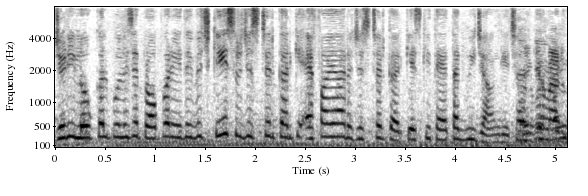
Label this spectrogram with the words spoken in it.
ਜਿਹੜੀ ਲੋਕਲ ਪੁਲਿਸ ਹੈ ਪ੍ਰੋਪਰ ਇਹਦੇ ਵਿੱਚ ਕੇਸ ਰਜਿਸਟਰ ਕਰਕੇ ਐਫ ਆਈ ਆਰ ਰਜਿਸਟਰ ਕਰਕੇ ਇਸ ਦੀ ਤਹਿ ਤੱਕ ਵੀ ਮੈਡਮ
